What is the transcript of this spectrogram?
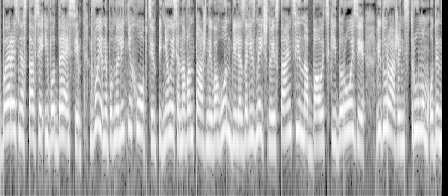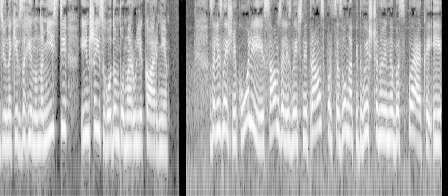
березня стався і в Одесі. Двоє неповнолітніх хлопців піднялися на вантажний вагон біля залізничної станції на Баутській дорозі. Від уражень струмом один з юнаків загинув на місці, інший згодом помер у лікарні. Залізничні колії і сам залізничний транспорт це зона підвищеної небезпеки, і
